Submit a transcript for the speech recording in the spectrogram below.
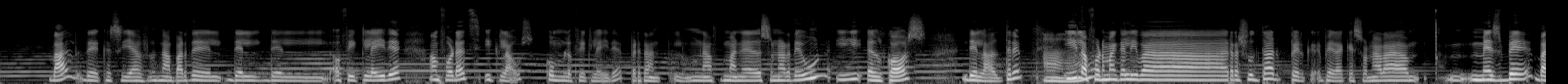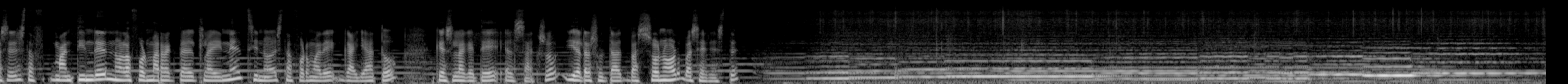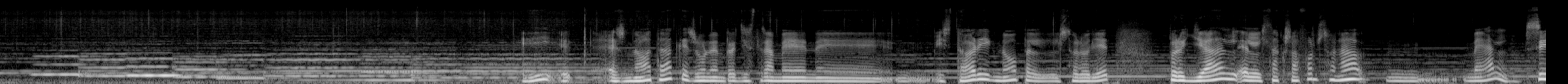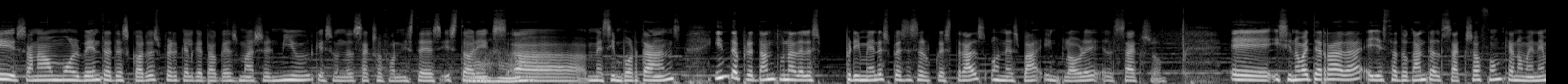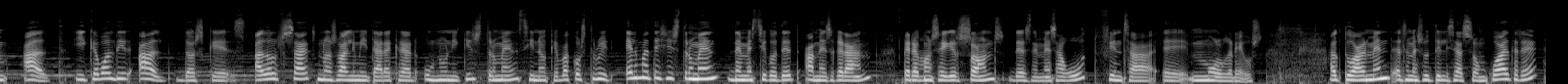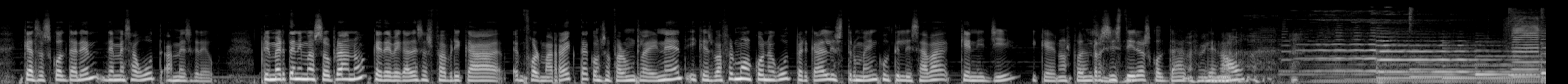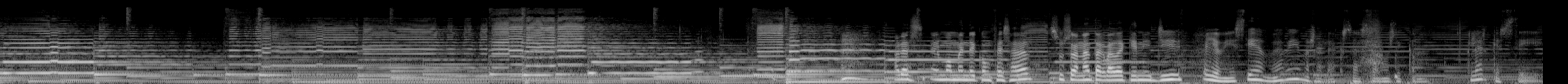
val? De, que és una part del, del, del oficleide amb forats i claus, com l'oficleide. Per tant, una manera de sonar d'un i el cos de l'altre. Ah. I la forma que li va resultar per, per a que sonara més bé va ser esta, mantindre no la forma recta del clarinet, sinó esta forma de gallato, que és la que té el saxo, i el resultat va sonor va ser este. Ei, es nota que és un enregistrament eh, històric, no?, pel sorollet, però ja el, el saxòfon sona mm, mel. Sí, sona molt bé, entre altres coses, perquè el que toca és Marcel Mule, que és un dels saxofonistes històrics uh -huh. uh, més importants, interpretant una de les primeres peces orquestrals on es va incloure el saxo. Eh, I si no vaig errada, ell està tocant el saxòfon que anomenem alt. I què vol dir alt? Doncs que Adolf Sax no es va limitar a crear un únic instrument, sinó que va construir el mateix instrument de més xicotet a més gran per Ah. aconseguir sons des de més agut fins a eh, molt greus. Actualment, els més utilitzats són quatre, que els escoltarem de més agut a més greu. Primer tenim el soprano, que de vegades es fabrica en forma recta, com si fos un clarinet, i que es va fer molt conegut perquè era l'instrument que utilitzava Kenny G i que no es podem resistir a escoltar de Vinga. nou. Ara és el moment de confessar. Susana, t'agrada Kenny G? Oi, a mi sí, a mi em relaxa aquesta música. Clar que sí.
